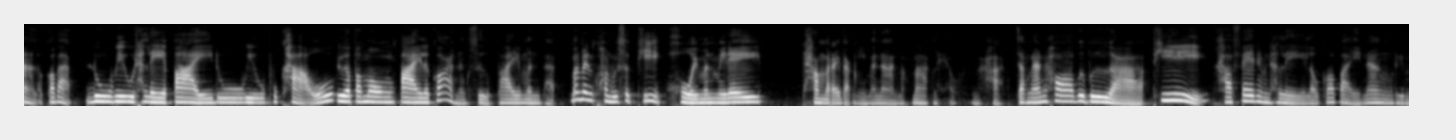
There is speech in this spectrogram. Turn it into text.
อ่านแล้วก็แบบดูวิวทะเลไป ดูวิวภูเขาเรือประมงไปแล้วก็อ่านหนังสือไปมันแบบ มันเป็นความรู้สึกที่โหยมันไม่ได้ ทำอะไรแบบนี้มานานมาก ๆแล้วนะคะ จากนั้นพอเบื่อที่คาเฟ่ริมทะเลแล้วก็ไปนั่งริม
